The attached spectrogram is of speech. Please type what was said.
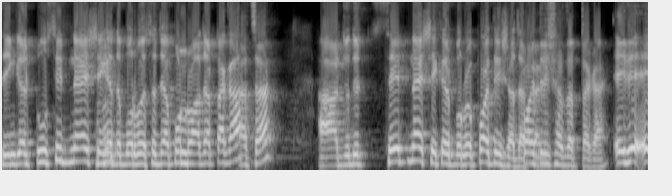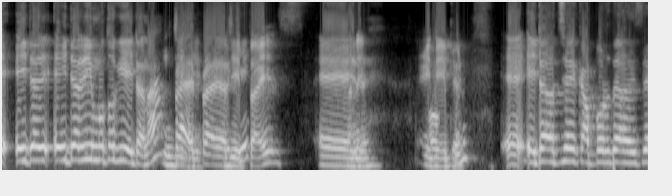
সিঙ্গেল টু সিট নেয় সেক্ষেত্রে পড়বে হচ্ছে যে পনেরো হাজার টাকা। আচ্ছা। আর যদি সেট নেয় সেক্ষেত্রে পড়বে পঁয়ত্রিশ হাজার টাকা। পঁয়ত্রিশ হাজার টাকা। এই যে এইটা এইটারই মতো কি এটা না? প্রায় প্রায় আর কি? প্রাইস এই মানে এটা হচ্ছে কাপড় দেওয়া হয়েছে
